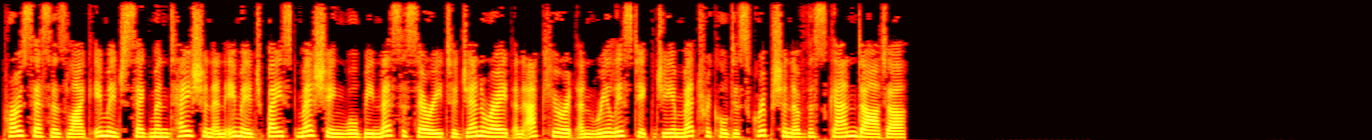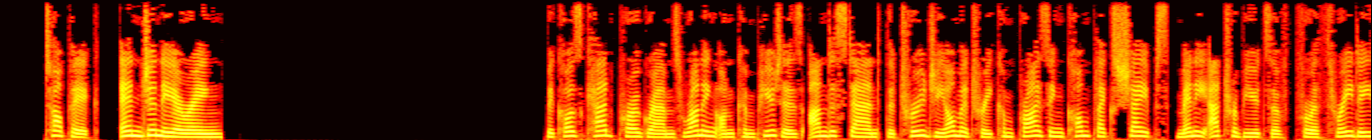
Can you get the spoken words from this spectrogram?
processes like image segmentation and image-based meshing will be necessary to generate an accurate and realistic geometrical description of the scan data. Engineering because CAD programs running on computers understand the true geometry comprising complex shapes, many attributes of, for a 3D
